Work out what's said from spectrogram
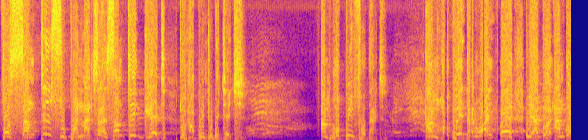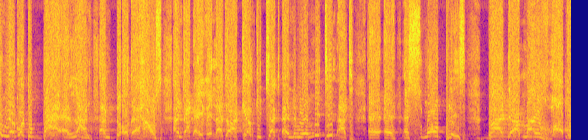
for something supernatural and something great to happen to the church. I'm hoping for that. I'm hoping that one day we are going, I'm going, we are going to buy a land and build a house, and that even though I came to church and we were meeting at a, a, a small place, but uh, my hope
